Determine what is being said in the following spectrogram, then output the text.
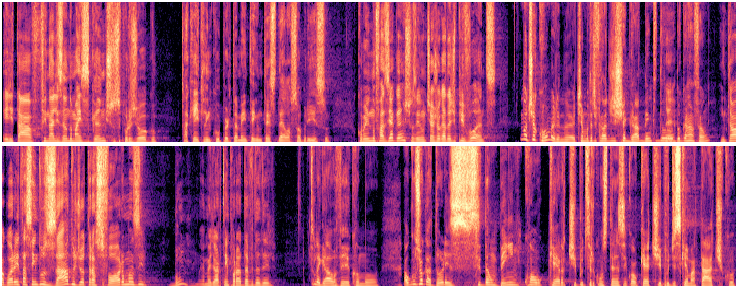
ele tá finalizando mais ganchos por jogo. A Caitlin Cooper também tem um texto dela sobre isso. Como ele não fazia ganchos, ele não tinha jogada de pivô antes. Não tinha como, ele não- tinha muita dificuldade de chegar dentro do, É. do garrafão. Então agora ele tá sendo usado de outras formas e, bum, é a melhor temporada da vida dele. Muito legal ver como alguns jogadores se dão bem em qualquer tipo de circunstância, em qualquer tipo de esquema tático.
